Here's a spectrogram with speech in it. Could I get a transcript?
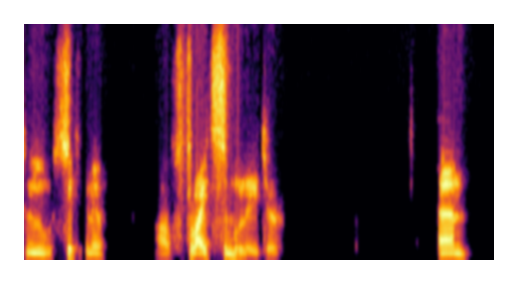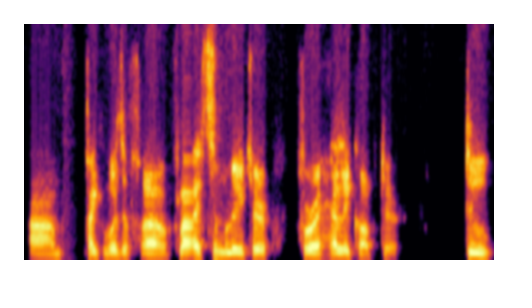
to sit in a, a flight simulator. And um, in fact, it was a uh, flight simulator for a helicopter to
